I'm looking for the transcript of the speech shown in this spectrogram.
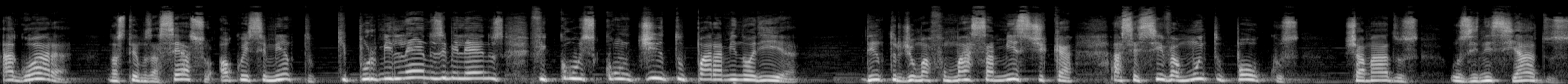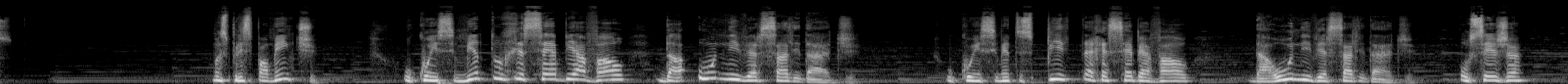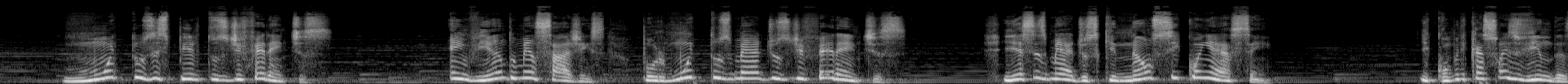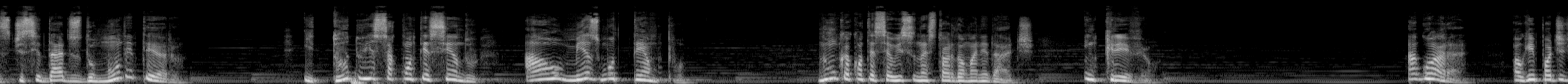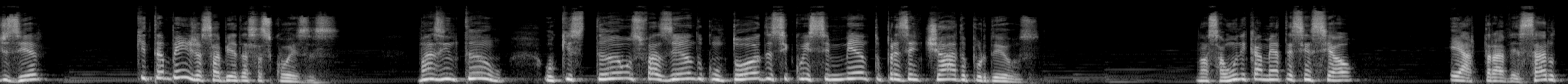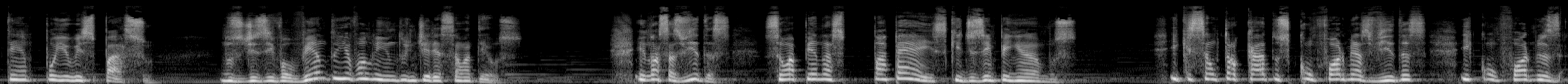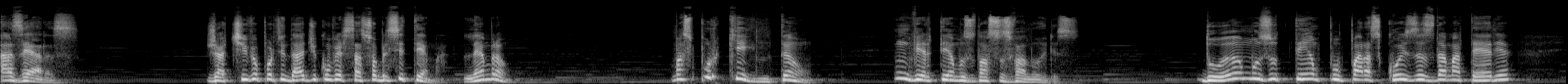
Agora, nós temos acesso ao conhecimento que por milênios e milênios ficou escondido para a minoria, dentro de uma fumaça mística acessível a muito poucos, chamados os iniciados. Mas principalmente, o conhecimento recebe aval da universalidade o conhecimento espírita recebe aval da universalidade, ou seja, muitos espíritos diferentes, enviando mensagens por muitos médios diferentes. E esses médios que não se conhecem, e comunicações vindas de cidades do mundo inteiro, e tudo isso acontecendo ao mesmo tempo Nunca aconteceu isso na história da humanidade. Incrível. Agora, alguém pode dizer que também já sabia dessas coisas. Mas então, o que estamos fazendo com todo esse conhecimento presenteado por Deus? Nossa única meta essencial é atravessar o tempo e o espaço, nos desenvolvendo e evoluindo em direção a Deus. E nossas vidas são apenas papéis que desempenhamos e que são trocados conforme as vidas e conforme as eras. Já tive a oportunidade de conversar sobre esse tema, lembram? Mas por que então invertemos nossos valores? Doamos o tempo para as coisas da matéria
